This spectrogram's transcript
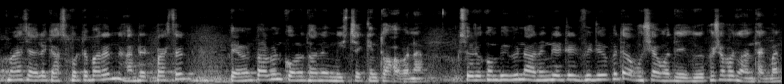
আপনারা চাইলে কাজ করতে পারেন হান্ড্রেড পার্সেন্ট পেমেন্ট পাবেন, কোনো ধরনের মিস্টেক কিন্তু হবে না। সো এরকম বিভিন্ন আর্নিং ভিডিও পেতে অবশ্যই আমাদের এই গ্রুপে সবাই জয়েন থাকবেন।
